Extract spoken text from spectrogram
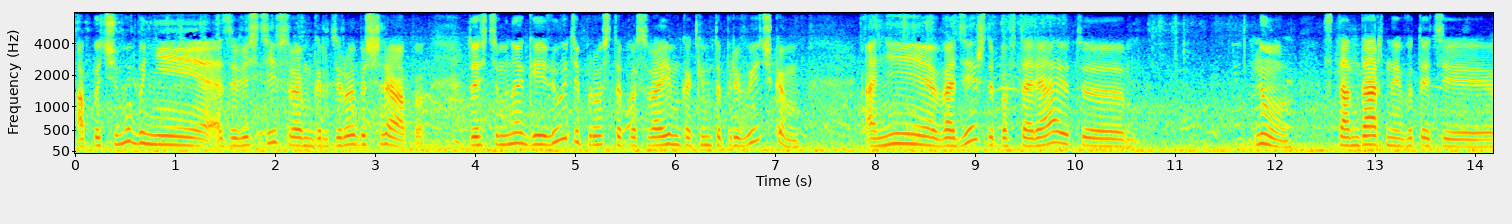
а почему бы не завести в своем гардеробе шляпу? То есть многие люди просто по своим каким-то привычкам, они в одежде повторяют, э, ну, стандартные вот эти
